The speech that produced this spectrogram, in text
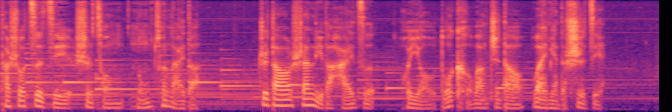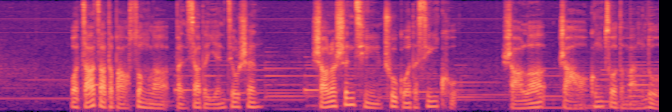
他说自己是从农村来的，知道山里的孩子会有多渴望知道外面的世界。我早早的保送了本校的研究生。少了申请出国的辛苦，少了找工作的忙碌，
